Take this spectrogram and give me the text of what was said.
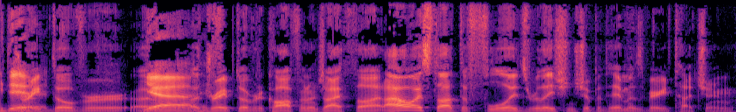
He did. draped over, uh, Yeah. uh, draped over the coffin, which I thought. I always thought the Floyd's relationship with him was very touching.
